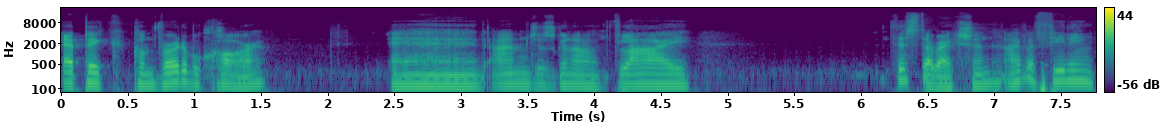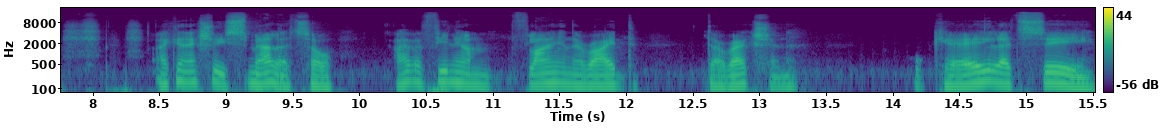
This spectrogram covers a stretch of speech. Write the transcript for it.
epic convertible car and I'm just gonna fly this direction. I have a feeling I can actually smell it, so I have a feeling I'm flying in the right direction. Okay, let's see.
